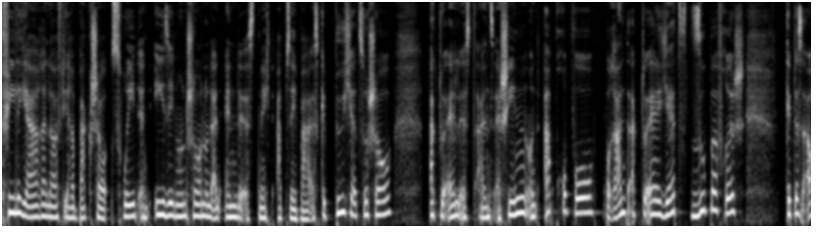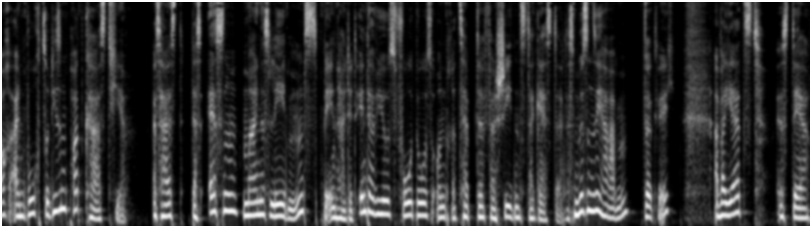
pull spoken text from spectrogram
Viele Jahre läuft ihre Backshow Sweet and Easy nun schon und ein Ende ist nicht absehbar. Es gibt Bücher zur Show. Aktuell ist eins erschienen und apropos brandaktuell jetzt super frisch gibt es auch ein Buch zu diesem Podcast hier. Es heißt, das Essen meines Lebens beinhaltet Interviews, Fotos und Rezepte verschiedenster Gäste. Das müssen Sie haben, wirklich. Aber jetzt ist der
